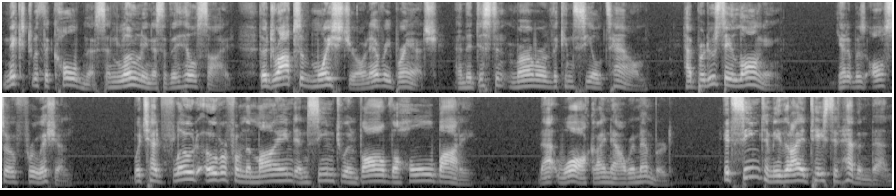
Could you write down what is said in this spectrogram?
mixed with the coldness and loneliness of the hillside, the drops of moisture on every branch, and the distant murmur of the concealed town, had produced a longing, yet it was also fruition, which had flowed over from the mind and seemed to involve the whole body. That walk I now remembered. It seemed to me that I had tasted heaven then.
